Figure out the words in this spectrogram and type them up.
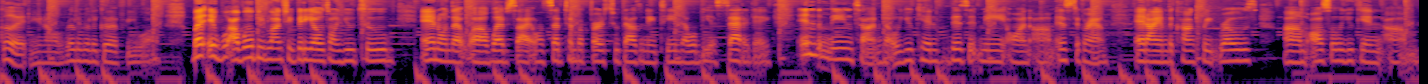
good, you know, really really good for you all. But it I will be launching videos on YouTube and on the uh, website on September 1st, 2018. That will be a Saturday. In the meantime, though, you can visit me on um, Instagram at I am the Concrete Rose. Um, also, you can um,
